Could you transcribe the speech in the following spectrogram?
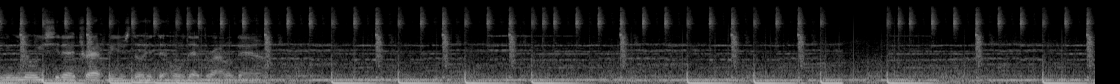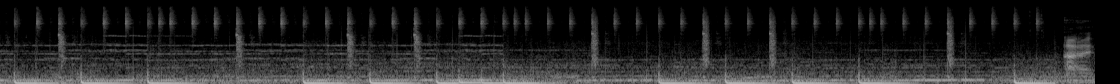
Even though you see that traffic, you still hit that hold that throttle down. Alright,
